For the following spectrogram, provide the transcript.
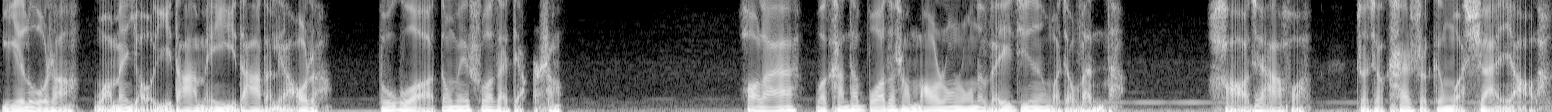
一路上，我们有一搭没一搭的聊着，不过都没说在点儿上。后来我看他脖子上毛茸茸的围巾，我就问他：“好家伙，这就开始跟我炫耀了，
